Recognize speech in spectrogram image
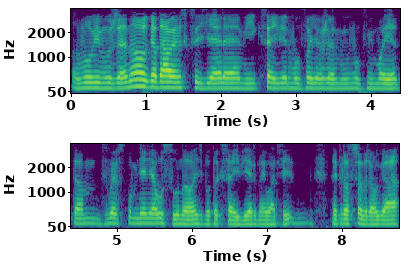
on mówi mu, że no, gadałem z Xavierem i Xavier mu powiedział, że mógł mi moje tam złe wspomnienia usunąć, bo to Xavier najłatwiej, najprostsza droga.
